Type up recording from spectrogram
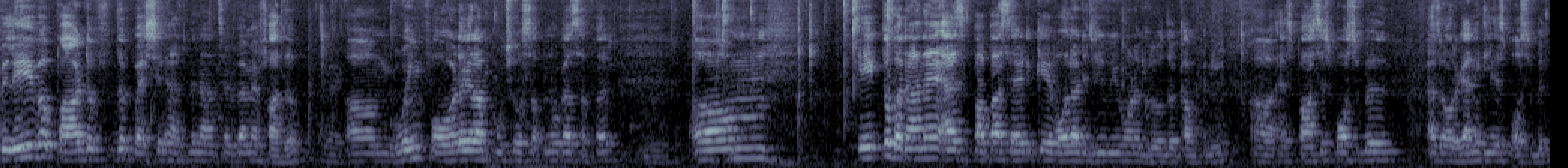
believe a part of the question has been answered by my father. Um, going forward अगर आप पूछो सपनों का सफ़र um, एक तो बनाना है एज पापा सेड के Wall R G we want grow the company as fast as possible as organically as possible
